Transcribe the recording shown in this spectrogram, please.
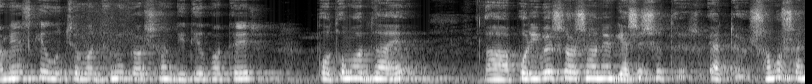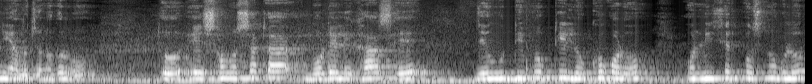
আমি আজকে উচ্চ মাধ্যমিক রসায়ন দ্বিতীয় পথের প্রথম অধ্যায়ে পরিবেশ রসায়নের গ্যাসের সূত্রের একটা সমস্যা নিয়ে আলোচনা করব। তো এই সমস্যাটা বোর্ডে লেখা আছে যে, উদ্দীপকটি লক্ষ্য করো ও নিচের প্রশ্নগুলোর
